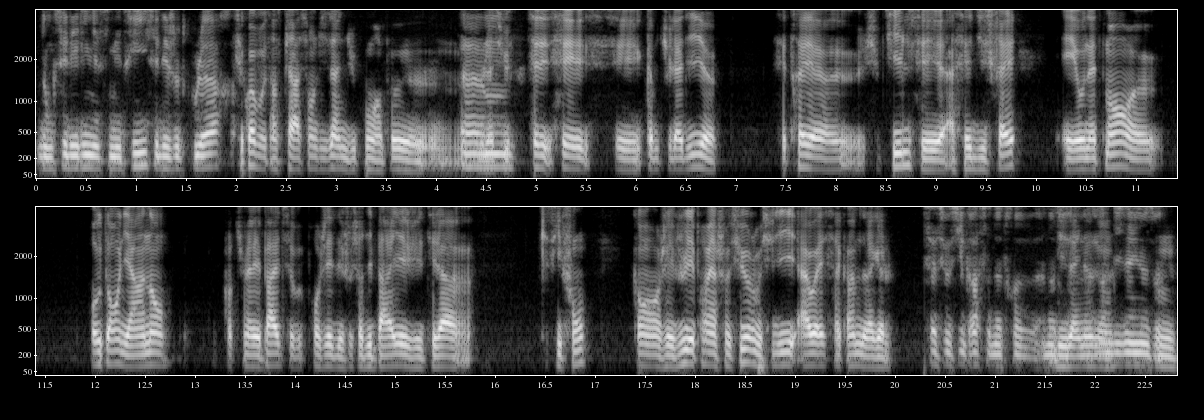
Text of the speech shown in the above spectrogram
Donc c'est des lignes asymétries, c'est des jeux de couleurs, C'est quoi vos inspirations de design du coup un peu euh, Euh, là-dessus? C'est c'est c'est comme tu l'as dit, c'est très euh, subtil, c'est assez discret et honnêtement, euh, autant il y a un an quand tu m'avais parlé de ce projet des chaussures dépareillées, j'étais là, euh, qu'est-ce qu'ils font? Quand j'ai vu les premières chaussures, je me suis dit ah ouais, ça a quand même de la gueule. Ça, c'est aussi grâce à notre, à notre ouais. ouais. Mm.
